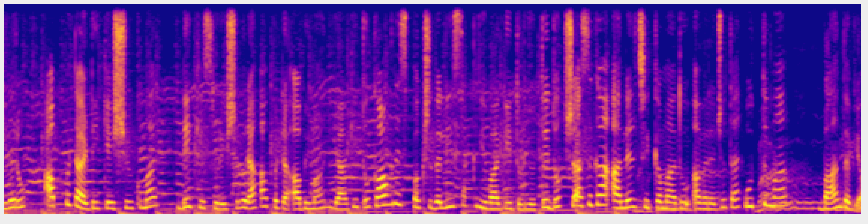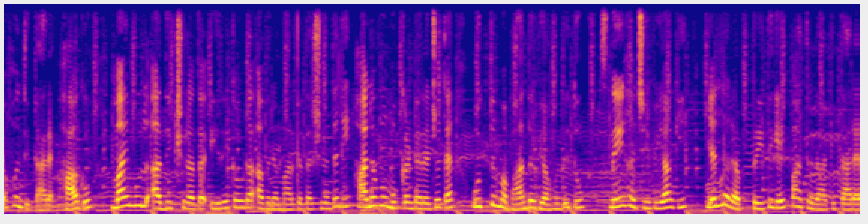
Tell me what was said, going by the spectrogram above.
ಇವರು ಅಪ್ಪಟ ಡಿಕೆ ಶಿವಕುಮಾರ್, ಡಿಕೆ ಸುರೇಶ್ ಅವರ ಅಪ್ಪಟ ಅಭಿಮಾನಿಯಾಗಿದ್ದು, ಕಾಂಗ್ರೆಸ್ ಪಕ್ಷದಲ್ಲಿ ಸಕ್ರಿಯವಾಗಿ ದುಡಿಯುತ್ತಿದ್ದು, ಶಾಸಕ ಅನಿಲ್ ಚಿಕ್ಕಮಾದು ಅವರ ಜೊತೆ ಉತ್ತಮ ಬಾಂಧವ್ಯ ಹೊಂದಿದ್ದಾರೆ. ಹಾಗೂ ಮೈಮೂಲ್ ಅಧ್ಯಕ್ಷರಾದ ಹಿರೇಗೌಡ ಅವರ ಮಾರ್ಗದರ್ಶನದಲ್ಲಿ ಹಲವು ಮುಖಂಡರ ಜೊತೆ ಉತ್ತಮ ಬಾಂಧವ್ಯ ಹೊಂದಿದ್ದು ಸ್ನೇಹ ಜೀವಿಯಾಗಿ ಎಲ್ಲರ ಪ್ರೀತಿಗೆ ಪಾತ್ರರಾಗಿದ್ದಾರೆ.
